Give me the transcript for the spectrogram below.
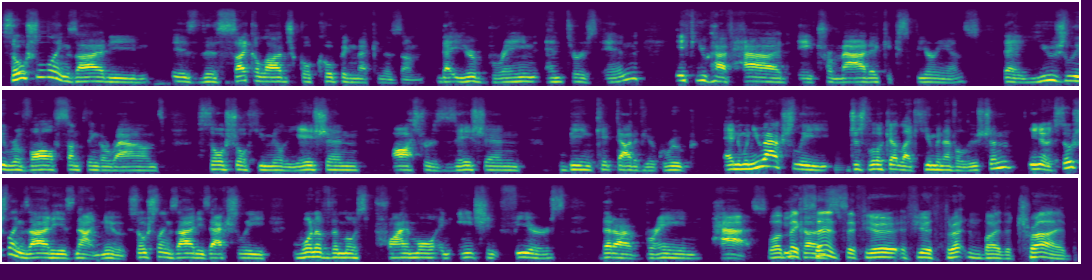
social anxiety is this psychological coping mechanism that your brain enters in if you have had a traumatic experience that usually revolves something around social humiliation, ostracization, being kicked out of your group. And when you actually just look at like human evolution, you know, social anxiety is not new. Social anxiety is actually one of the most primal and ancient fears that our brain has. Well, it makes sense if you're if you're threatened by the tribe,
